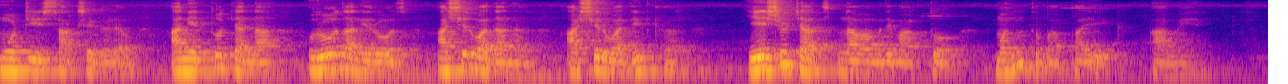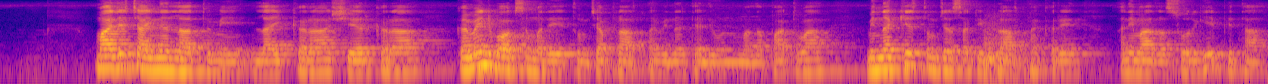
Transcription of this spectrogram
मोठी साक्ष घडव आणि तू त्यांना रोज आणि रोज आशीर्वादानं आशीर्वादित कर. येशूच्याच नावामध्ये मागतो. म्हणून तो बाप्पा एक. आमेन. माझ्या चॅनलला तुम्ही लाईक करा शेअर करा. कमेंट बॉक्समध्ये तुमच्या प्रार्थना विनंत्या लिहून मला पाठवा. मी नक्कीच तुमच्यासाठी प्रार्थना करेन आणि माझा स्वर्गीय पिता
